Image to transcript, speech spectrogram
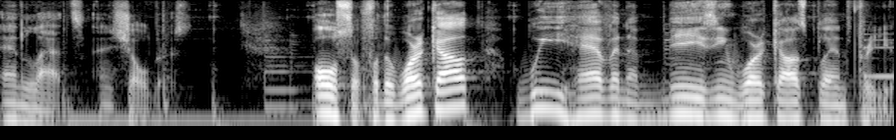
and lats and shoulders. Also, for the workout, we have an amazing workouts planned for you.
